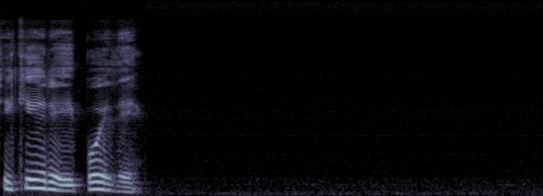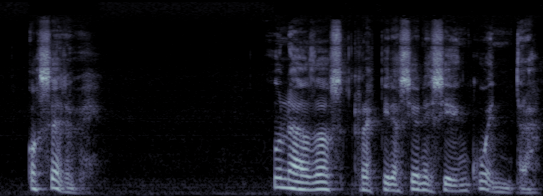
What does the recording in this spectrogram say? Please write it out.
Si quiere y puede, observe una o dos respiraciones y encuentra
